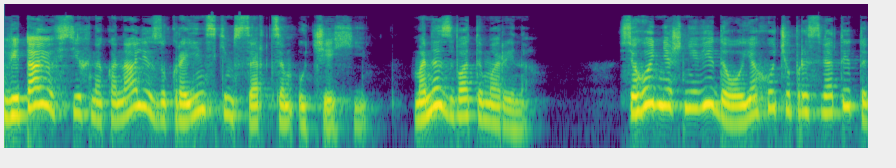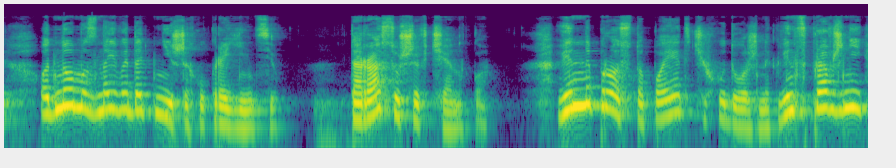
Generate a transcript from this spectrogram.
Вітаю всіх на каналі з українським серцем у Чехії. Мене звати Марина. Сьогоднішнє відео я хочу присвятити одному з найвидатніших українців Тарасу Шевченко. Він не просто поет чи художник, він справжній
